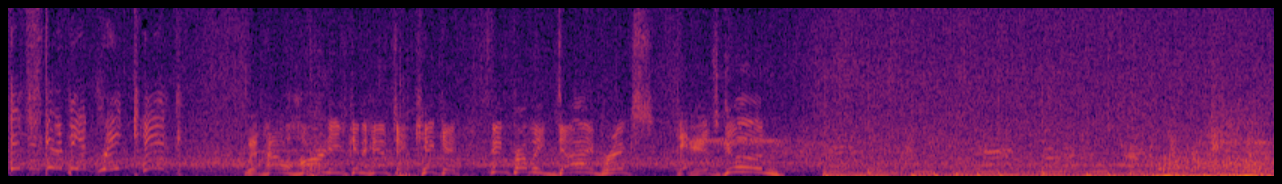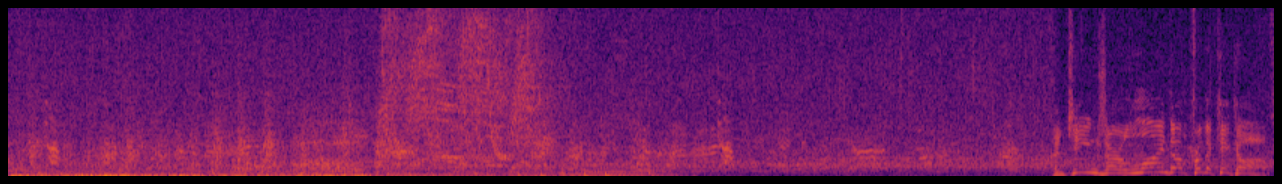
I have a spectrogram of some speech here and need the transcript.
This is going to be a great kick. With how hard he's going to have to kick it, he'd probably die, Bricks. It's good. The teams are lined up for the kickoff.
